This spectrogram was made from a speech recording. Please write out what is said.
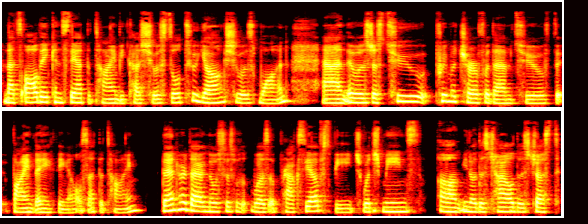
And that's all they can say at the time because she was still too young. She was one and it was just too premature for them to find anything else at the time. Then her diagnosis was, was apraxia of speech, which means um, you know, this child is just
